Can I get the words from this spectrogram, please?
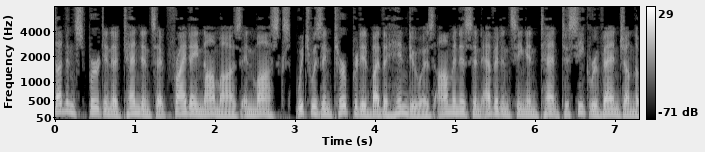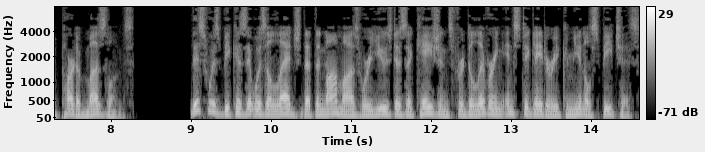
sudden spurt in attendance at Friday namaz in mosques, which was interpreted by the Hindu as ominous and evidencing intent to seek revenge on the part of Muslims. This was because it was alleged that the namaz were used as occasions for delivering instigatory communal speeches.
